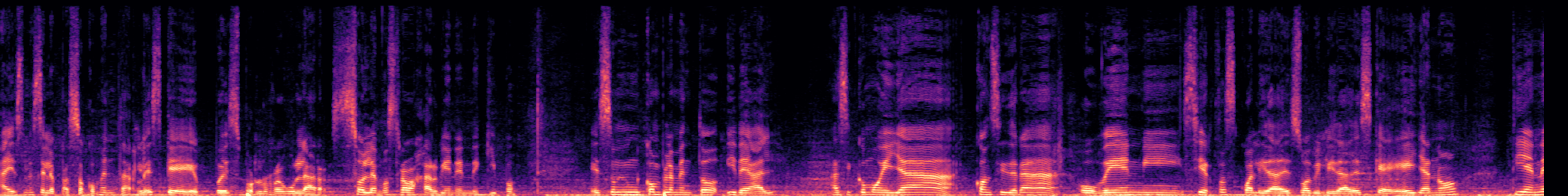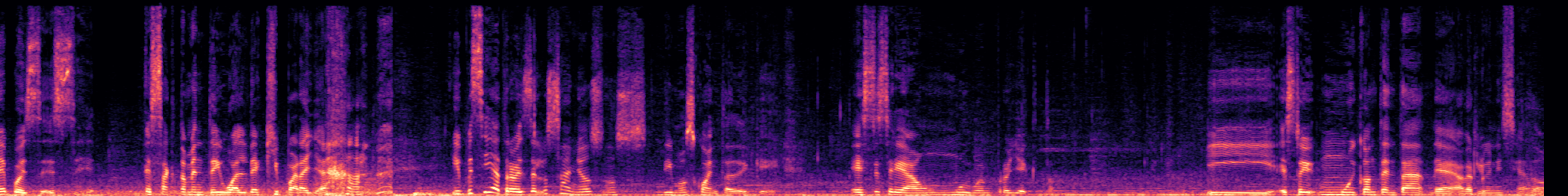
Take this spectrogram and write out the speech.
a Esme se le pasó comentarles que pues por lo regular solemos trabajar bien en equipo. Es un complemento ideal, así como ella considera o ve en mí ciertas cualidades o habilidades que ella no tiene, pues es exactamente igual de aquí para allá. Y pues sí, a través de los años nos dimos cuenta de que este sería un muy buen proyecto y estoy muy contenta de haberlo iniciado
